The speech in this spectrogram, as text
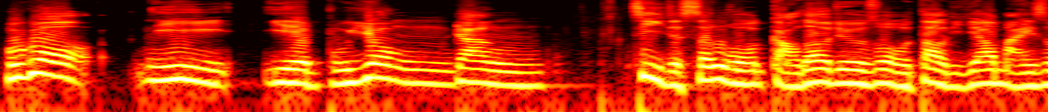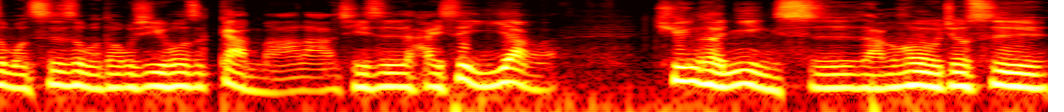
不过你也不用让。自己的生活搞到就是说我到底要买什么吃什么东西，或是干嘛啦？其实还是一样了，均衡饮食，然后就是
